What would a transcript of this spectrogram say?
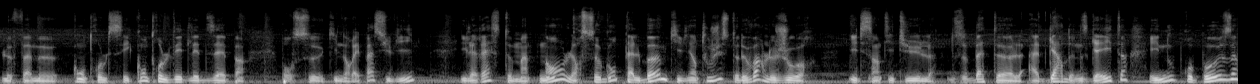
le fameux CTRL-C, CTRL-V de Led Zepp, pour ceux qui n'auraient pas suivi, il reste maintenant leur second album qui vient tout juste de voir le jour. Il s'intitule The Battle at Gardens Gate et nous propose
